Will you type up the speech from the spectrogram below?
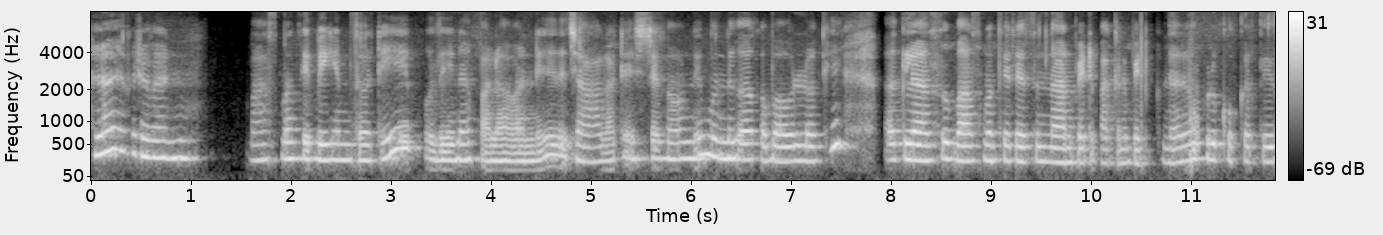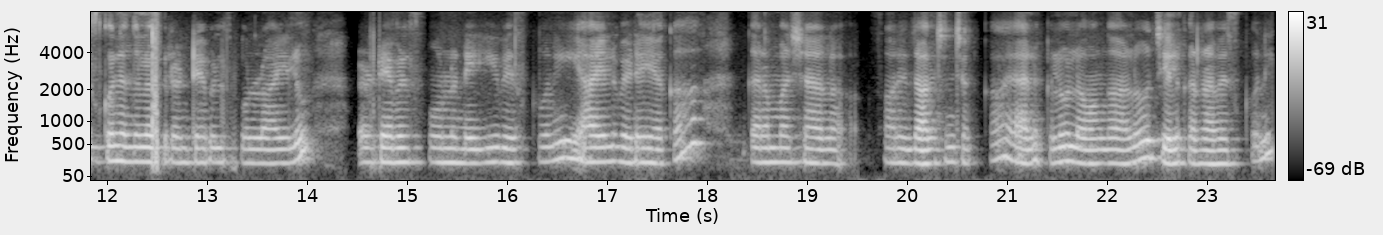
హలో ఎవ్రీవన్. బాస్మతి బియ్యంతో పుదీనా పలావ్ అండి. ఇది చాలా టేస్టీగా ఉంది. ముందుగా ఒక బౌల్లోకి ఒక గ్లాసు బాస్మతి రైస్ నానబెట్టి పక్కన పెట్టుకున్నాను. ఇప్పుడు కుక్కర్ తీసుకొని అందులోకి రెండు టేబుల్ స్పూన్లు ఆయిల్ రెండు టేబుల్ స్పూన్లు నెయ్యి వేసుకొని ఆయిల్ వేడయ్యాక గరం మసాలా సారీ దాల్చిన చెక్క యాలకులు లవంగాలు జీలకర్ర వేసుకొని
